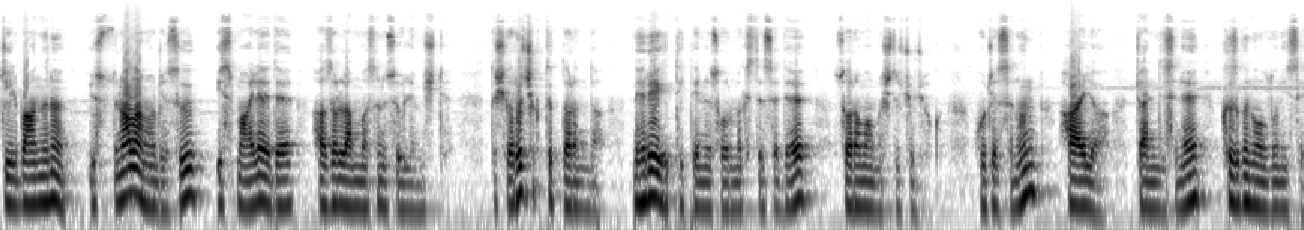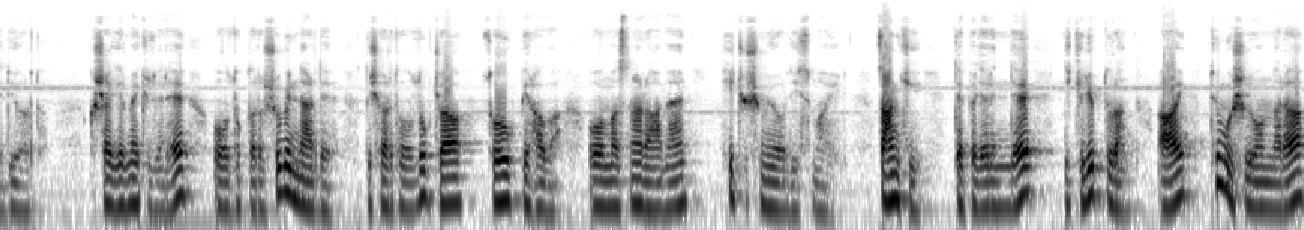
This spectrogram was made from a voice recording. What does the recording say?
Cilbanını üstüne alan hocası İsmail'e de hazırlanmasını söylemişti. Dışarı çıktıklarında nereye gittiklerini sormak istese de soramamıştı çocuk. Hocasının hala kendisine kızgın olduğunu hissediyordu. Kışa girmek üzere oldukları şu günlerde dışarıda oldukça soğuk bir hava olmasına rağmen hiç üşümüyordu İsmail. Sanki tepelerinde dikilip duran ay tüm ışığı onlara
